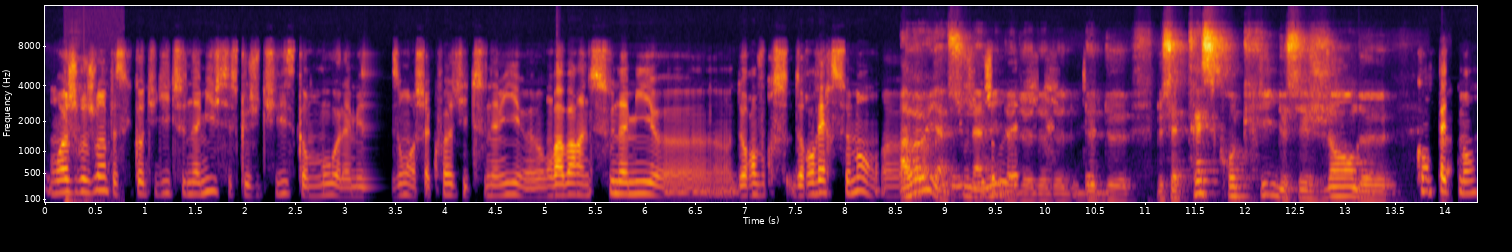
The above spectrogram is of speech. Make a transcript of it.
Moi, je rejoins parce que quand tu dis tsunami, c'est ce que j'utilise comme mot à la maison. À chaque fois, je dis tsunami. Euh, on va avoir un tsunami euh, de, de, renversement. Euh, ah, oui, oui, un tsunami de, de, cette escroquerie de ces gens. De... Complètement.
